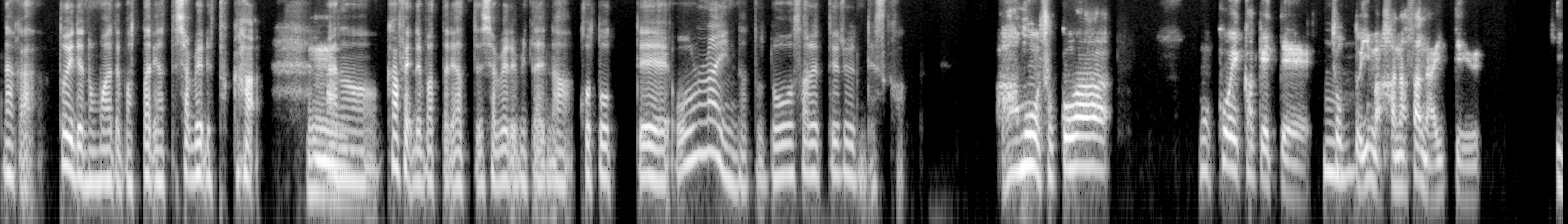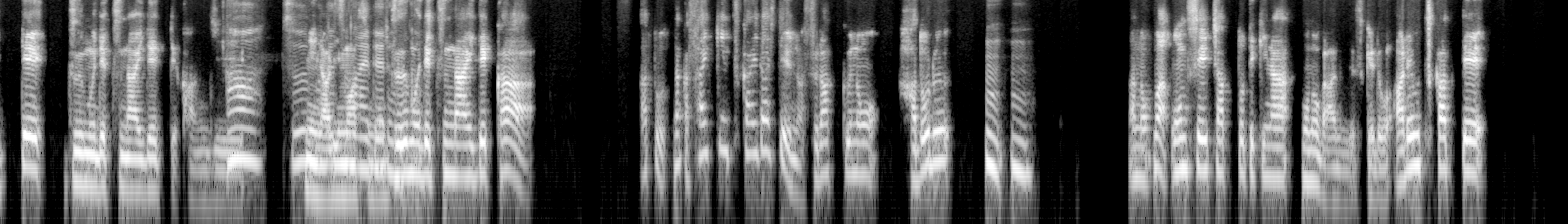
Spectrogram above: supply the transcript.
なんかトイレの前でばったり会って喋るとか、うん、あの、カフェでばったり会って喋るみたいなことって、オンラインだとどうされてるんですか？ああ、もうそこはもう声かけてうん、ちょっと今話さないっていう、言って、 Zoom で繋いでって感じになりでますね。 Zoom で繋いでか、あと、なんか最近使い出しているのは、 Slack のハドル、うんうん。あの、まあ、音声チャット的なものがあるんですけど、あれを使って、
